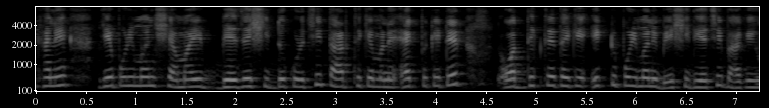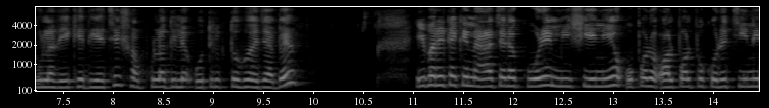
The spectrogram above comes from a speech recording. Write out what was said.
এখানে যে পরিমাণ সেমাই ভেজে সিদ্ধ করেছি, তার থেকে মানে এক প্যাকেটের অর্ধেকটা থেকে একটু পরিমাণে বেশি দিয়েছি। বাকিগুলো রেখে দিয়েছি। সবগুলো দিলে অতিরিক্ত হয়ে যাবে। এবার এটাকে নাড়াচাড়া করে মিশিয়ে নিয়ে ওপরে অল্প অল্প করে চিনি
